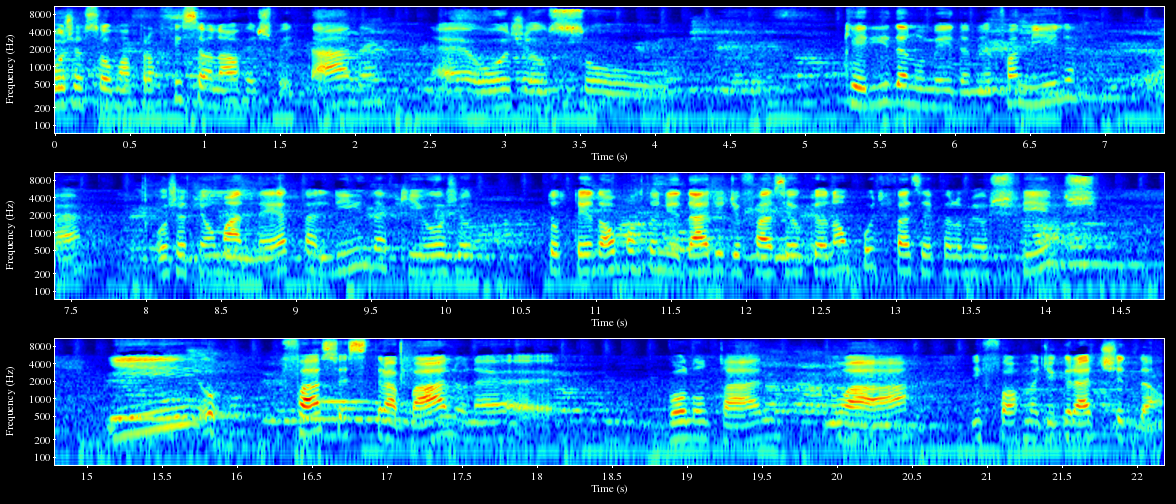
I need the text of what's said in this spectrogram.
hoje eu sou uma profissional respeitada, né? hoje eu sou querida no meio da minha família. Né? Hoje eu tenho uma neta linda que hoje eu estou tendo a oportunidade de fazer o que eu não pude fazer pelos meus filhos. E faço esse trabalho né, voluntário no AA em forma de gratidão.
